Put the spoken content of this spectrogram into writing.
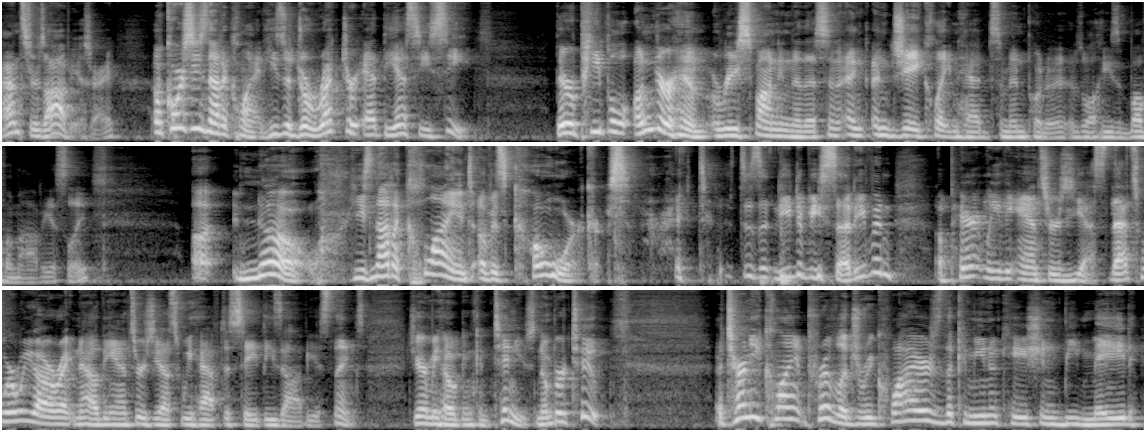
answer is obvious, right? Of course he's not a client. He's a director at the SEC. There are people under him responding to this, and, and, and Jay Clayton had some input as well. He's above him, obviously. Uh, no, he's not a client of his coworkers. Right? Does it need to be said even? Apparently, the answer is yes. That's where we are right now. The answer is yes. We have to state these obvious things. Jeremy Hogan continues. Number two, attorney client privilege requires the communication be made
